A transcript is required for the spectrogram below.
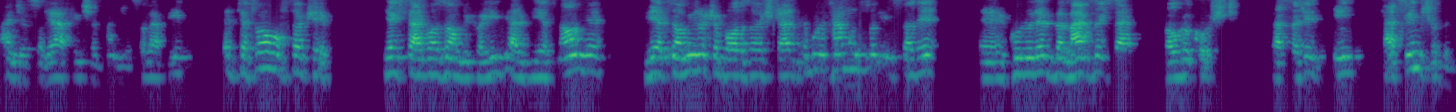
پنجاه ساله اخیر شد پنجاه سال اخیر اتفاق افتاد که یک سرباز آمریکایی در ویتنام ویتنامی رو که بازداشت کرده بود همونطور ایستاده گلوله به مغزش زد و او رو کشت. در این تصمیم شده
